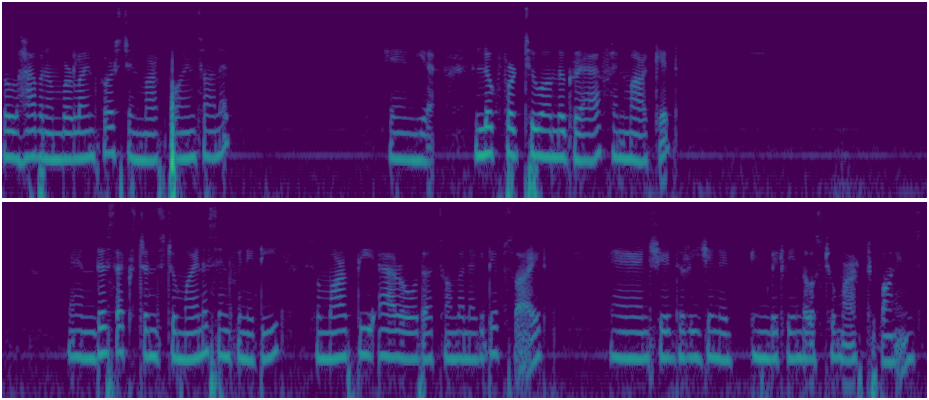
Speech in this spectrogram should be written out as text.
We'll have a number line first and mark points on it. And yeah look for 2 on the graph and mark it. And this extends to minus infinity. So mark the arrow that's on the negative side and shade the region in between those two marked points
